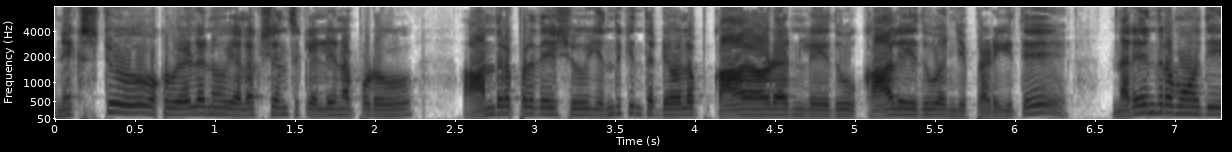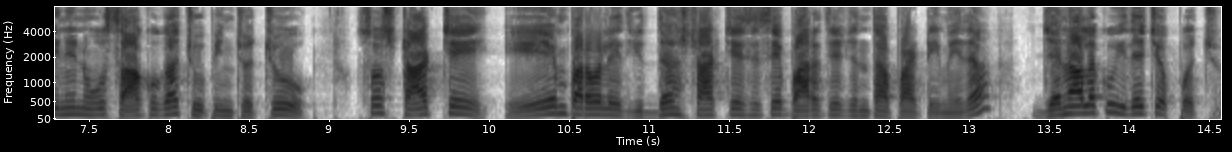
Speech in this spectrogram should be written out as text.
నెక్స్ట్ ఒకవేళ నువ్వు ఎలక్షన్స్కి వెళ్ళినప్పుడు ఆంధ్రప్రదేశ్ ఎందుకు ఇంత డెవలప్ కావడం లేదు కాలేదు అని చెప్పి అడిగితే నరేంద్ర మోదీని నువ్వు సాకుగా చూపించొచ్చు. సో స్టార్ట్ చేయి. ఏం పర్వాలేదు. యుద్ధం స్టార్ట్ చేసేసే భారతీయ జనతా పార్టీ మీద జనాలకు ఇదే చెప్పొచ్చు.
